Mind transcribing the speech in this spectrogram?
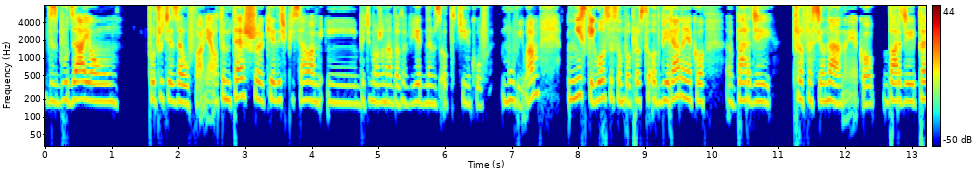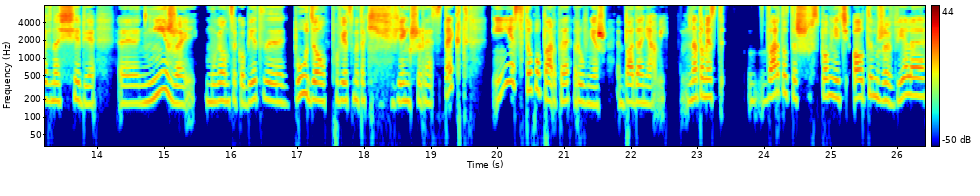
wzbudzają poczucie zaufania. O tym też kiedyś pisałam i być może nawet w jednym z odcinków mówiłam. Niskie głosy są po prostu odbierane jako bardziej profesjonalne, jako bardziej pewne siebie, e, niżej mówiące kobiety budzą powiedzmy taki większy respekt i jest to poparte również badaniami. Natomiast warto też wspomnieć o tym, że wiele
